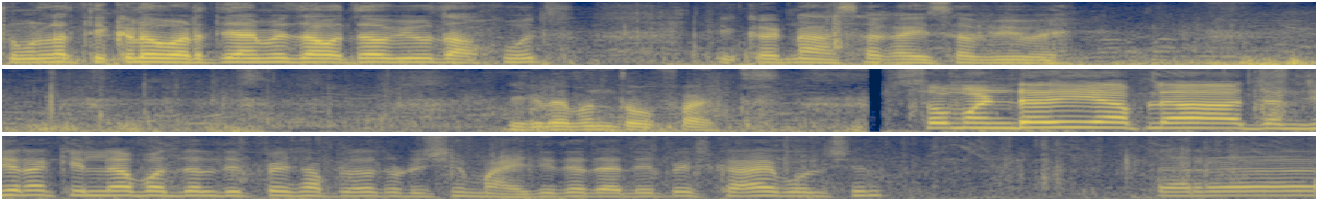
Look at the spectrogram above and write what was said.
तुम्हाला तिकडं वरती आम्ही जाऊ त्या व्ह्यू दाखवूच. इकडनं असा काहीसा व्ह्यू आहे. इकडे पण तोफा आहेत. सो मंडळी आपल्या जंजिरा किल्ल्याबद्दल दिपेश आपल्याला थोडीशी माहिती देत आहे. दिपेश काय बोलशील? तर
